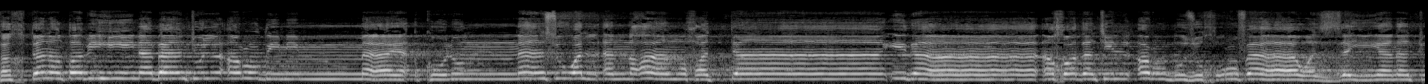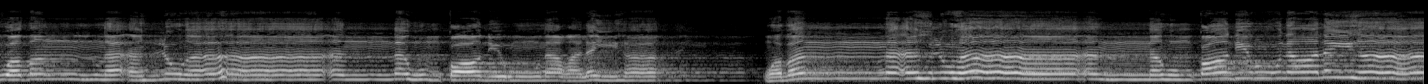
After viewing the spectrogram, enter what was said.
فاختلط به نبات الأرض مما يأكل الناس والأنعام حتى إذا أخذت الأرض زخرفها وزينت وظن أهلها أنهم قادرون عليها وظن أهلها أنهم قادرون عليها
